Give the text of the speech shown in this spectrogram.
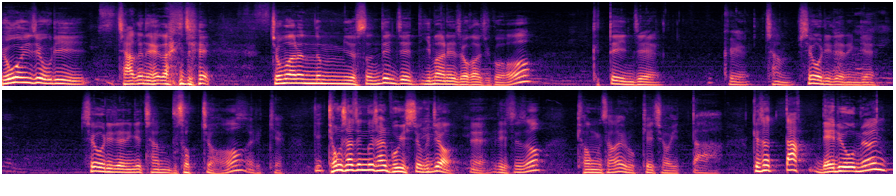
요거 이제 우리 작은 애가 이제 조만한 놈이었었는데 이제 이만해져 가지고 그때 이제 그 참 세월이라는 게 세월이라는 게 참 무섭죠. 이렇게 경사진 거 잘 보이시죠, 그죠? 예. 그래서 경사가 이렇게 져 있다. 그래서 딱 내려오면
